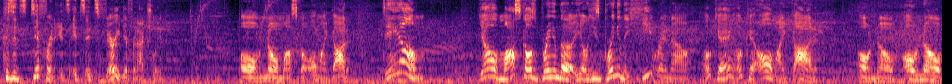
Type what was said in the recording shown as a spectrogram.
Because it's different, it's, it's, it's very different actually. Oh no, Mosco, oh my god. Damn! Yo, Mosco's bringing the, yo, he's bringing the heat right now. Okay, okay, oh my god. Oh no, oh no.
